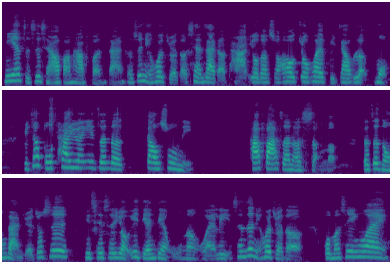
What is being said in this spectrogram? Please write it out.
你也只是想要帮他分担，可是你会觉得现在的他有的时候就会比较冷漠，比较不太愿意真的告诉你他发生了什么。的这种感觉，就是你其实有一点点无能为力，甚至你会觉得我们是因为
